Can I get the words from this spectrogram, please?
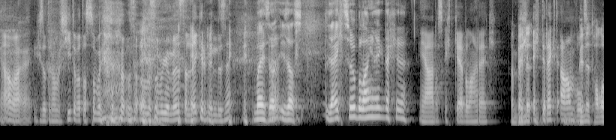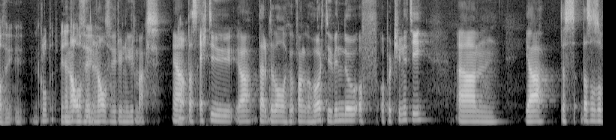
Ja, maar je zult ervan verschieten wat dat sommige, wat dat sommige mensen lekker vinden. Hè. Maar is dat, is, dat, is dat echt zo belangrijk dat je... Ja, dat is echt kei belangrijk. En Dat je binnen, echt direct aanvoelt. binnen het half uur, klopt het? een Binnen het half, uur. een half uur, een uur max. Ja, dat is echt uw... Ja, daar heb je wel van gehoord, uw window of opportunity. Ehm, ja, dat is, dat is alsof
